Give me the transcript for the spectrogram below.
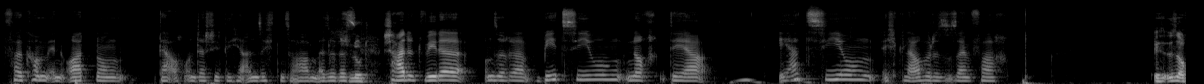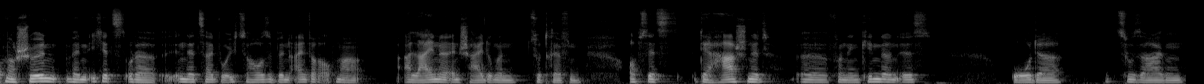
vollkommen in Ordnung, da auch unterschiedliche Ansichten zu haben. Also das Absolut. schadet weder unserer Beziehung noch der Erziehung. Ich glaube, das ist einfach, Es ist auch mal schön, wenn ich jetzt oder in der Zeit, wo ich zu Hause bin, einfach auch mal alleine Entscheidungen zu treffen. Ob es jetzt der Haarschnitt äh, von den Kindern ist oder zu sagen,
